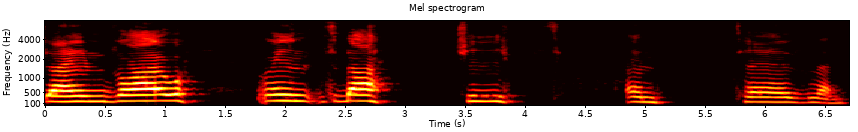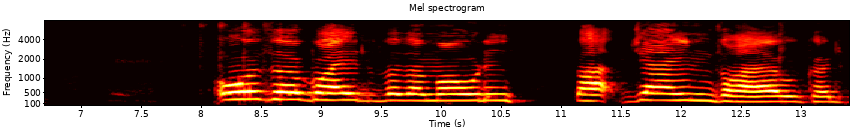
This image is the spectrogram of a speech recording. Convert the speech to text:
James Lowe, Leinster, Chiefs, and Tasman. Also played for the Māori, but James Lowe could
